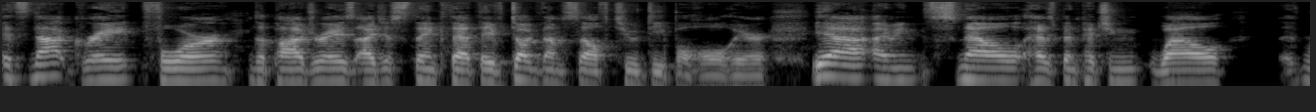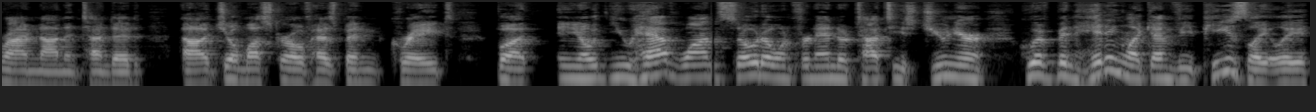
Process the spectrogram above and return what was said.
it's not great for the Padres. I just think that they've dug themselves too deep a hole here. Yeah, I mean, Snell has been pitching well, rhyme not intended. Uh, Joe Musgrove has been great, but you know you have Juan Soto and Fernando Tatis Jr. who have been hitting like MVPs lately,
